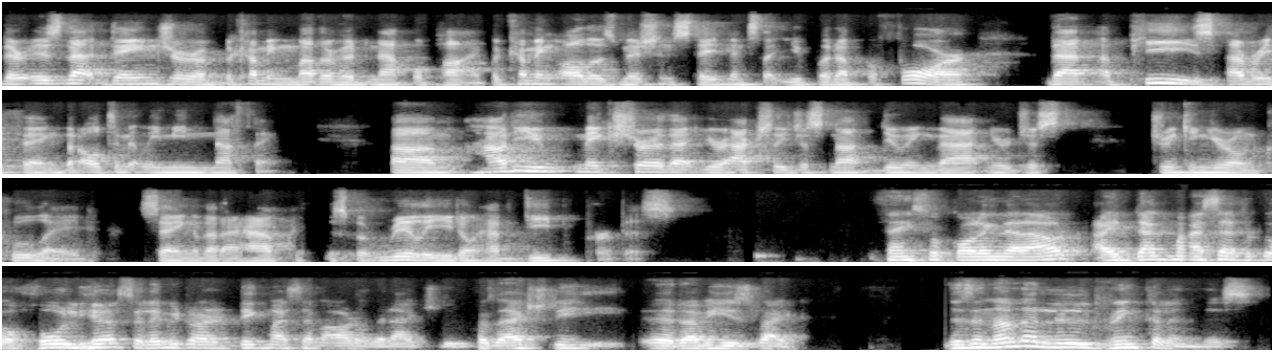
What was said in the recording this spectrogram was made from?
there is that danger of becoming motherhood and apple pie, becoming all those mission statements that you put up before that appease everything but ultimately mean nothing. Um, how do you make sure that you're actually just not doing that and you're just drinking your own Kool-Aid, saying that I have purpose, but really you don't have deep purpose? Thanks for calling that out. I dug myself into a hole here, so let me try to dig myself out of it actually, because actually uh, Ravi is right there's another little wrinkle in this.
